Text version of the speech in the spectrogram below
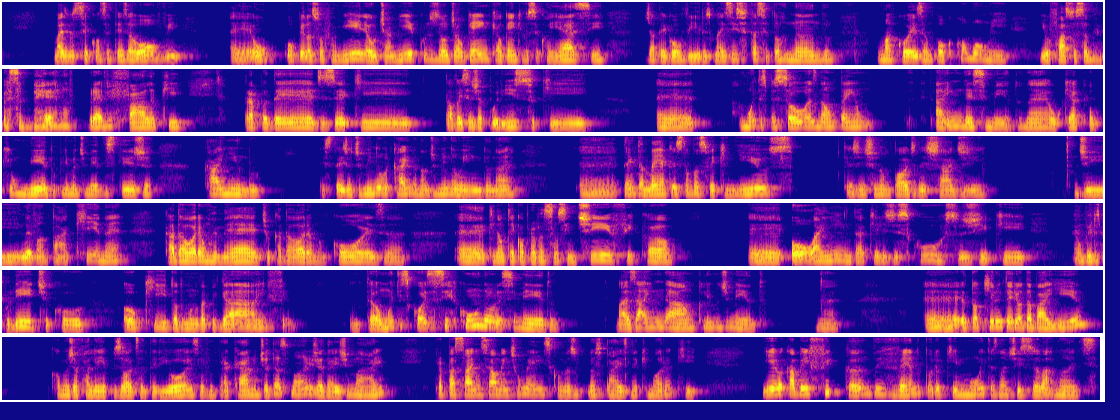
mas você com certeza ouve, é, ou, ou pela sua família, ou de amigos, ou de alguém que alguém que você conhece já pegou o vírus, mas isso está se tornando uma coisa um pouco comum e, e eu faço essa, essa bela, breve fala aqui para poder dizer que talvez seja por isso que é, muitas pessoas não tenham ainda esse medo, né? O que, o que o medo, o clima de medo esteja caindo, esteja diminuindo, caindo não, diminuindo, né? É, tem também a questão das fake news, que a gente não pode deixar de, de levantar aqui, né? Cada hora é um remédio, cada hora é uma coisa, é, que não tem comprovação científica, é, ou ainda aqueles discursos de que é um vírus político, ou que todo mundo vai pegar, enfim. Então, muitas coisas circundam esse medo, mas ainda há um clima de medo, né? É, eu tô aqui no interior da Bahia, como eu já falei em episódios anteriores, eu vim para cá no Dia das Mães, dia 10 de maio, para passar inicialmente um mês com meus, meus pais, né, que moram aqui. E eu acabei ficando e vendo por aqui muitas notícias alarmantes.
